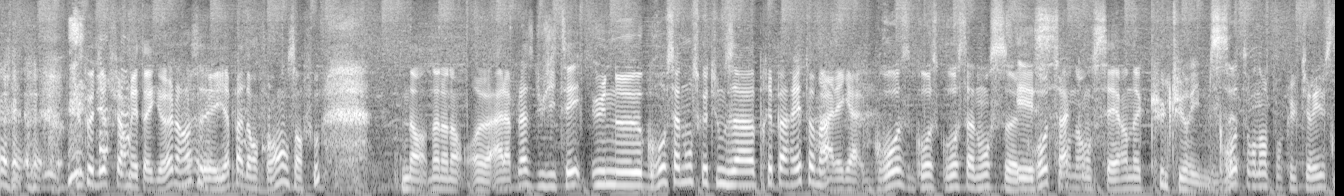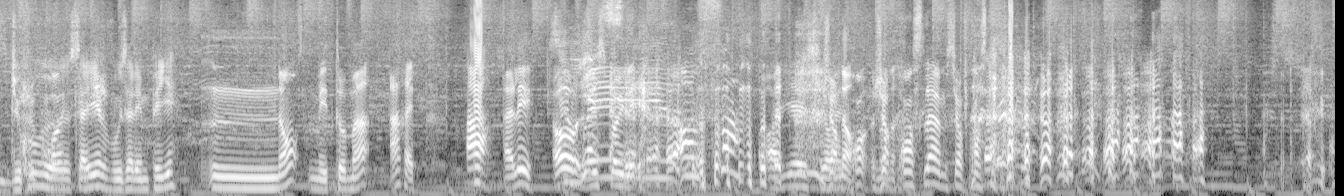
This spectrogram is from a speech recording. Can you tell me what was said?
tu peux dire fermez ta gueule, il n'y a pas d'enfant, on s'en fout. Non, non, non, non. euh, à la place du JT, une grosse annonce que tu nous as préparée, Thomas. Ah les gars, grosse grosse grosse annonce, euh, Et gros ça tournant, concerne Culture Ims. gros tournant pour Culture Ims. Du coup, euh, ça y est, vous allez me payer Non, mais Thomas, arrête. Ah. Allez, oh, j'ai spoilé. Enfin Ah yes, Je reprends, je reprends Slam sur France.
